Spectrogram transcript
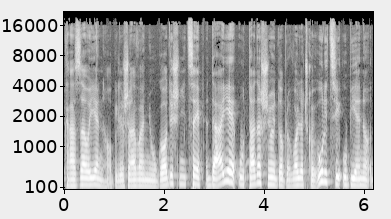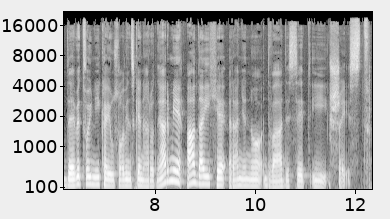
kazao je na obilježavanju godišnjice da je u tadašnjoj dobrovoljačkoj ulici ubijeno devet vojnika i u Slovenske narodne armije, a da ih je ranjeno 26.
